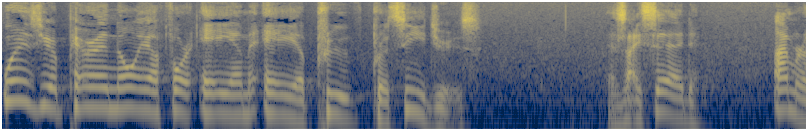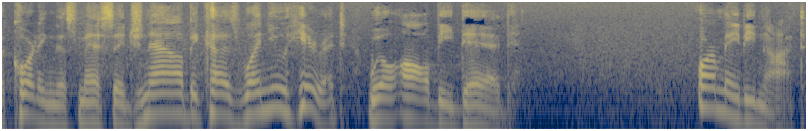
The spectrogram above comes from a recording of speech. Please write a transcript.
Where's your paranoia for AMA approved procedures? As I said, I'm recording this message now because when you hear it, we'll all be dead. Or maybe not.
